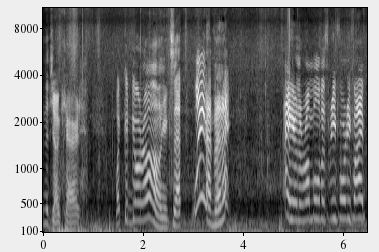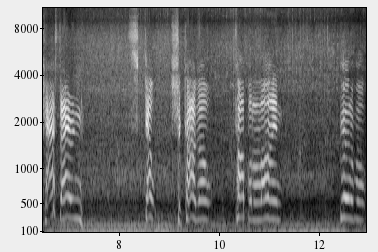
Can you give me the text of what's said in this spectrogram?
in the junkyard. What could go wrong except, wait a minute! I hear the rumble of a 345 cast iron Scout Chicago, top of the line. Beautiful.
